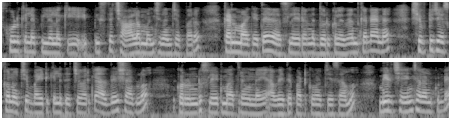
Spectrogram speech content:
స్కూల్కి వెళ్ళే పిల్లలకి ఇప్పిస్తే చాలా మంచిదని చెప్పారు. కానీ మాకైతే స్లేట్ అనేది దొరకలేదు. ఎందుకంటే ఆయన షిఫ్ట్ చేసుకొని వచ్చి బయటికి వెళ్ళి తెచ్చేవారికి అదే షాప్లో ఒక రెండు స్లేట్ మాత్రమే ఉన్నాయి. అవైతే పట్టుకొని వచ్చేసాము. మీరు చేయించాలనుకుంటే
